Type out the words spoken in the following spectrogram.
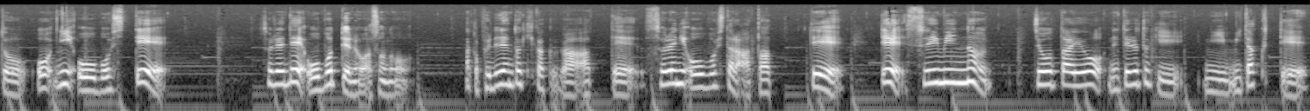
トをに応募してそれで応募っていうのはそのなんかプレゼント企画があってそれに応募したら当たってで睡眠の状態を寝てる時に見たくて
